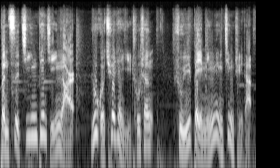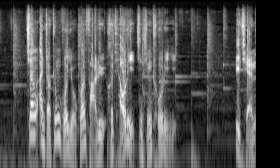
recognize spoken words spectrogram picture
本次基因编辑婴儿如果确认已出生，属于被明令禁止的，将按照中国有关法律和条例进行处理。日前。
